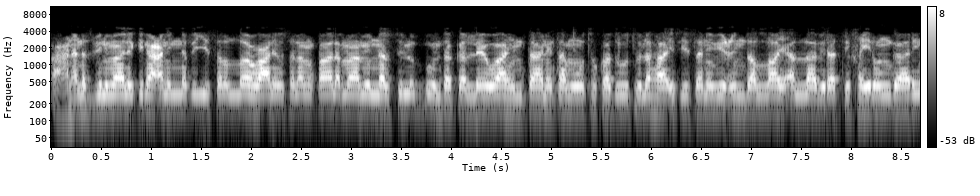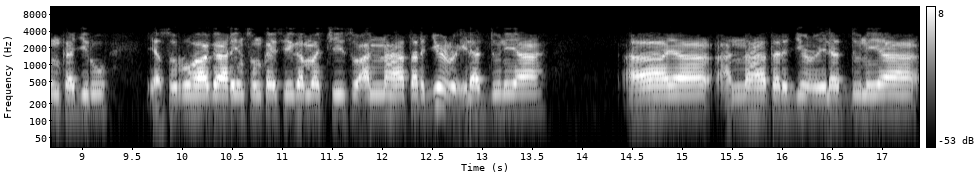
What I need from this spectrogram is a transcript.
عن انس بن مالك عن النبي صلى الله عليه وسلم قال ما من نفس لب تكلي واهنتان تموت كدوت لها اسيسا عند الله الا برت خير غار كجرو يسرها غارين سن كيسي غمچيسو أنها ترجع إلى الدنيا آية أنها ترجع إلى الدنيا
